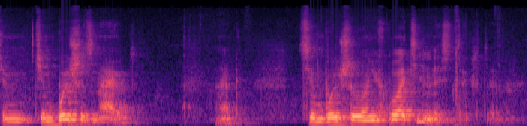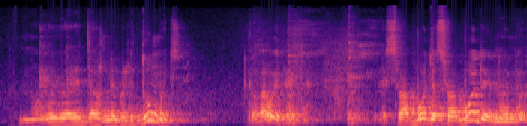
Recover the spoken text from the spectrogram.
чем, чем больше знают, так, тем больше у них волатильность. Так что. Но вы, говорит, должны были думать головой это. Свобода свободы, но,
